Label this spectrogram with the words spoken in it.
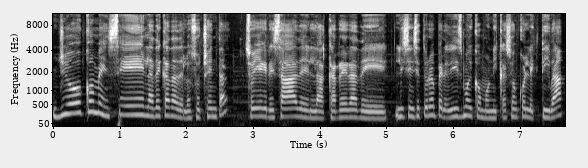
Yo comencé en la década de los 80. Soy egresada de la carrera de licenciatura en periodismo y comunicación colectiva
